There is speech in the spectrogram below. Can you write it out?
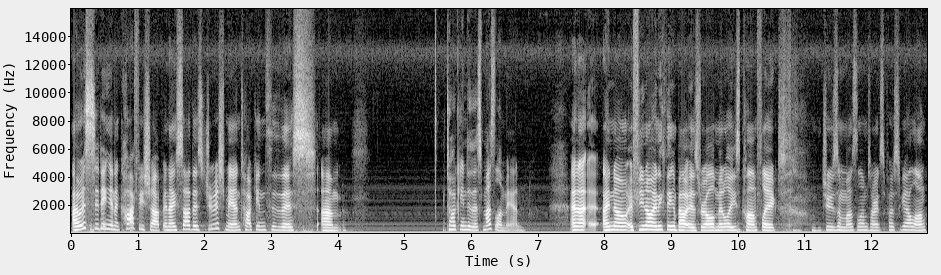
I was sitting in a coffee shop and I saw this Jewish man talking to this, um, talking to this Muslim man. And I, I know if you know anything about Israel, Middle East conflict, Jews and Muslims aren't supposed to get along.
